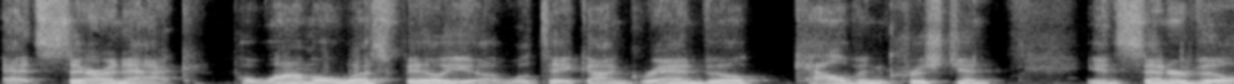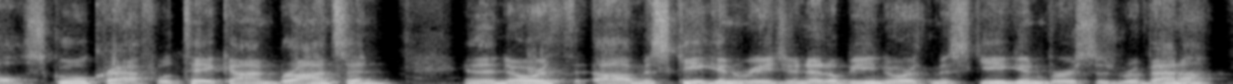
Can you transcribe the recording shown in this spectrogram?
At Saranac, Pewamo, Westphalia will take on Grandville Calvin Christian. In Centerville, Schoolcraft will take on Bronson. In the North uh, Muskegon region, it'll be North Muskegon versus Ravenna.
